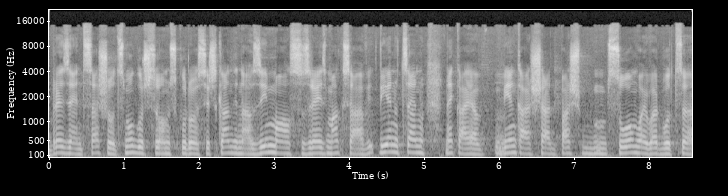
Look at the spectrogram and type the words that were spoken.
brezenta sašūtas mugursomas, kuros ir skandināvs zīmols, uzreiz maksā vienu cenu, nekā jau vienkārši šādu pašu somu vai varbūt uh,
